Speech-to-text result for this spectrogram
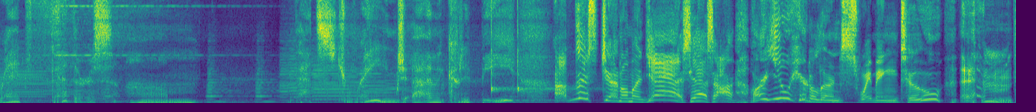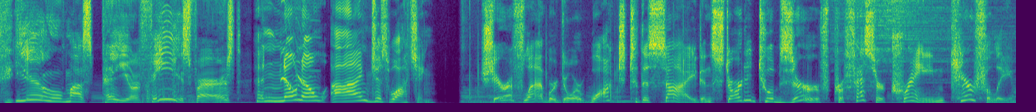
Red feathers? Um. That's strange. I mean, could it be? Uh, this gentleman, yes, yes. Are, are you here to learn swimming too? you must pay your fees first. Uh, no, no, I'm just watching. Sheriff Labrador walked to the side and started to observe Professor Crane carefully.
